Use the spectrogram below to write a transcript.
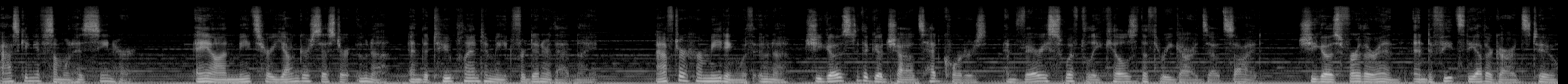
asking if someone has seen her. Aeon meets her younger sister Una, and the two plan to meet for dinner that night. After her meeting with Una, she goes to the Goodchild's headquarters and very swiftly kills the three guards outside. She goes further in and defeats the other guards too.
